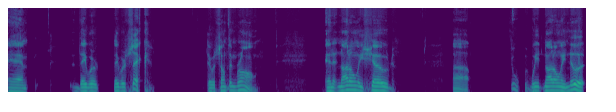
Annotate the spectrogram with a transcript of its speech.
and they were they were sick. There was something wrong. And it not only showed uh, we not only knew it,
